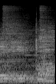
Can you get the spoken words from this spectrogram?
Sunday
